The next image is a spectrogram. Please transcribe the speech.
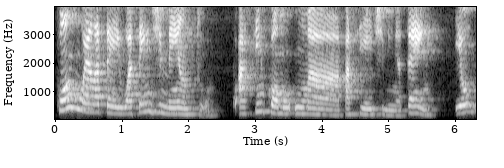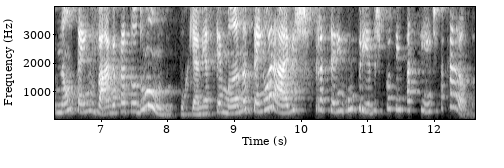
Como ela tem o atendimento, assim como uma paciente minha tem, eu não tenho vaga para todo mundo, porque a minha semana tem horários para serem cumpridos, porque eu tenho paciente para caramba.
